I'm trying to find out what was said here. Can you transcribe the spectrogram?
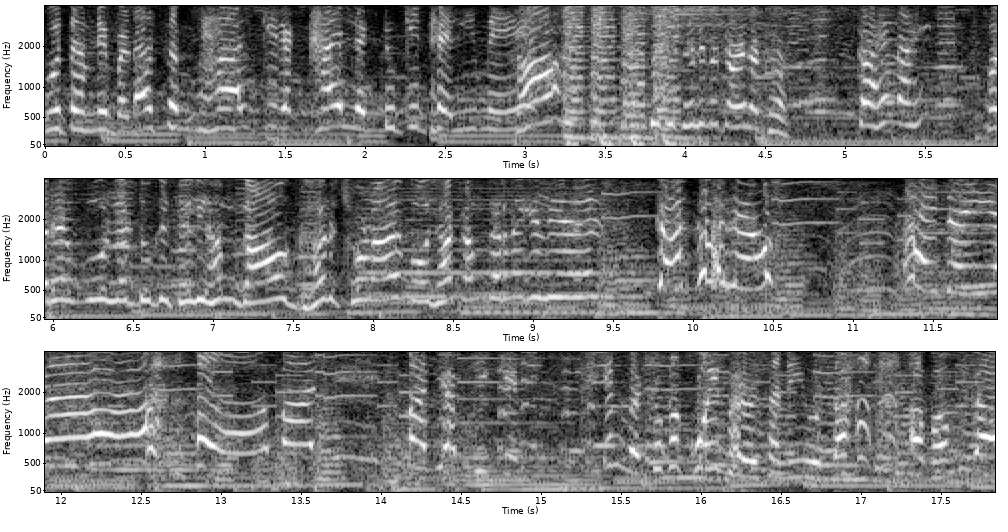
वो तो हमने बड़ा संभाल के रखा है लड्डू की थैली में। थैली में रखा? काहे नहीं? अरे वो लड्डू की थैली हम गाँव घर छोड़ा है बोझा कम करने के लिए। क्या कर रहे हो? हाय दैया! माँ जी आप ठीक है इन बच्चों का कोई भरोसा नहीं होता। अब हम क्या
